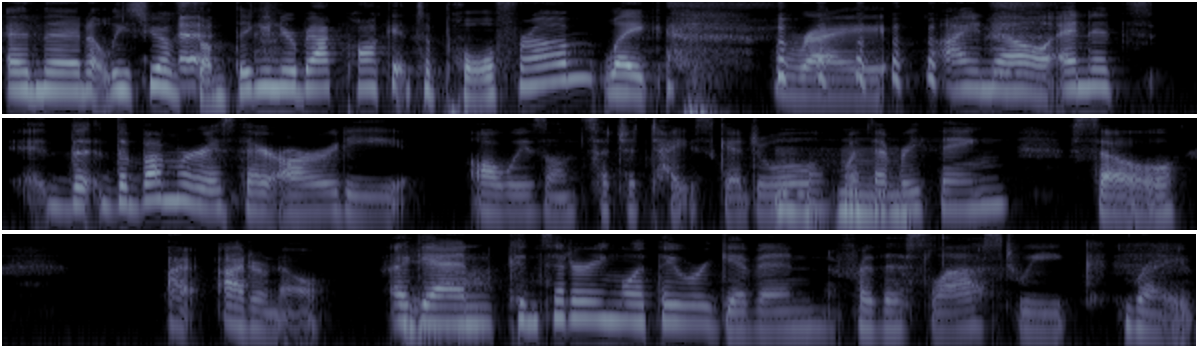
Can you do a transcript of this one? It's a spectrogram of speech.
and then at least you have Eh. something in your back pocket to pull from. Like, right i know and it's the the bummer is they're already always on such a tight schedule with Mhm. everything so i i don't know again Yeah. considering what they were given for this last week right.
